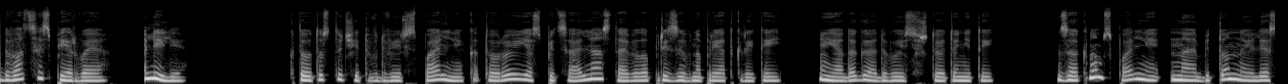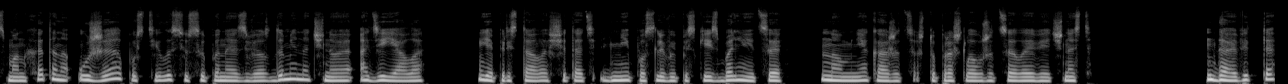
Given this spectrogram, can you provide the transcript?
21. Лили. Кто-то стучит в дверь спальни, которую я специально оставила призывно приоткрытой. Я догадываюсь, что это не ты. За окном спальни на бетонный лес Манхэттена уже опустилось усыпанное звездами ночное одеяло. Я перестала считать дни после выписки из больницы, но мне кажется, что прошла уже целая вечность. «Да, Витте»,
